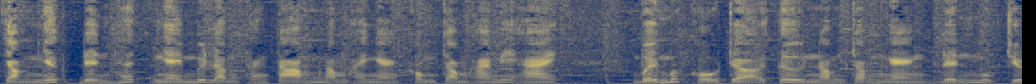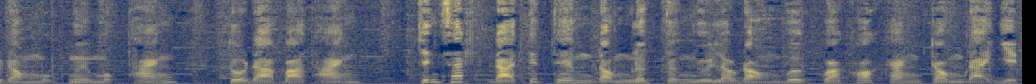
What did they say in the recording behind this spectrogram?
chậm nhất đến hết ngày 15 tháng 8 năm 2022 với mức hỗ trợ từ 500.000 đến 1 triệu đồng một người một tháng, tối đa 3 tháng. Chính sách đã tiếp thêm động lực cho người lao động vượt qua khó khăn trong đại dịch.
